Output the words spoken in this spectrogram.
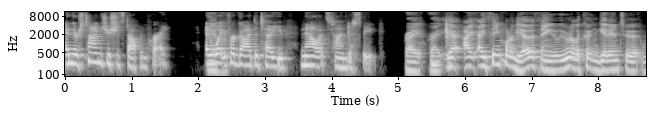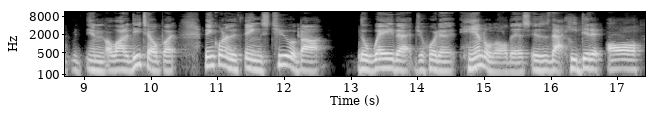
and there's times you should stop and pray and Yeah. wait for God to tell you, now it's time to speak. Right, right. Yeah, I, I think one of the other things, we really couldn't get into it in a lot of detail, but I think one of the things too about the way that Jehoiada handled all this is that he did it all,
